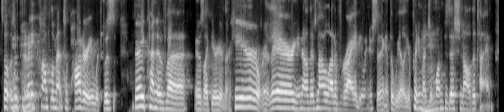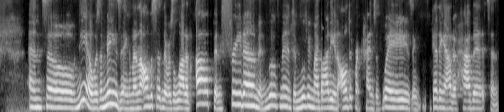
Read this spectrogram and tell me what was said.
So it was okay. a great complement to pottery, which was very kind of, uh, it was like you're either here or there. You know, there's not a lot of variety when you're sitting at the wheel. You're pretty much mm-hmm. in one position all the time. And so Nia was amazing. And then all of a sudden there was a lot of up and freedom and movement and moving my body in all different kinds of ways and getting out of habits and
